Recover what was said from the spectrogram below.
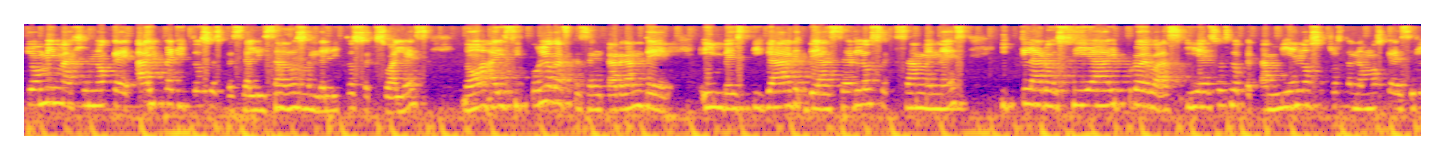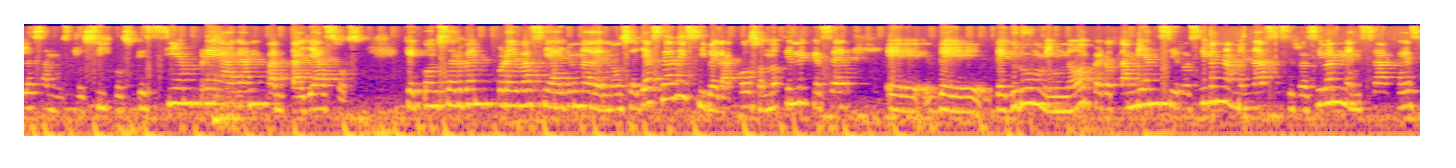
yo me imagino que hay peritos especializados en delitos sexuales, ¿no? Hay psicólogas que se encargan de investigar, de hacer los exámenes y claro, sí hay pruebas y eso es lo que también nosotros tenemos que decirles a nuestros hijos, que siempre hagan pantallazos, que conserven pruebas si hay una denuncia, ya sea de ciberacoso, no tiene que ser eh, de, de grooming, ¿no? Pero también si reciben amenazas, si reciben mensajes,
